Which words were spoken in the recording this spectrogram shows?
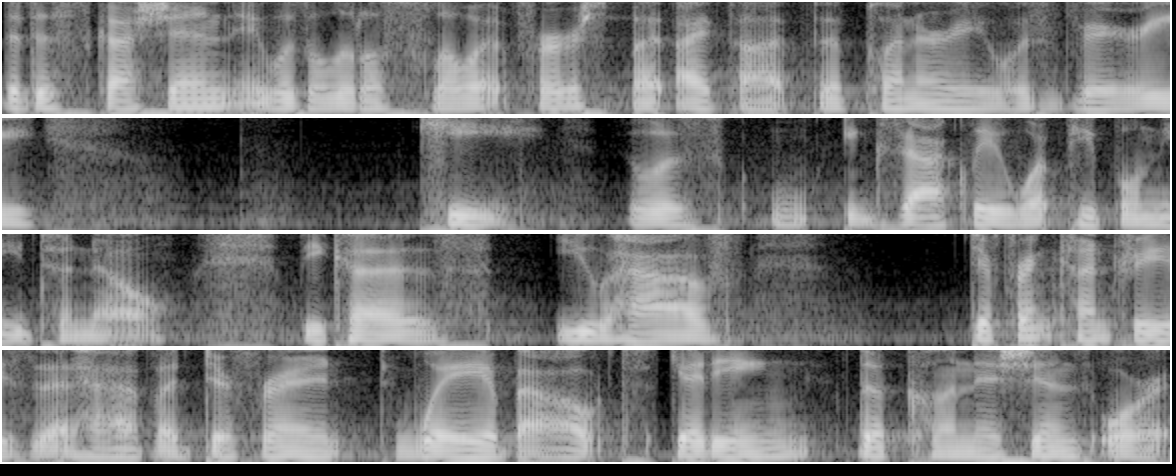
the discussion. It was a little slow at first, but I thought the plenary was very key. It was exactly what people need to know because you have different countries that have a different way about getting the clinicians or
